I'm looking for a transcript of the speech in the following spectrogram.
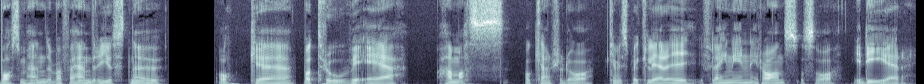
vad som händer? Varför händer det just nu? Och eh, vad tror vi är Hamas? Och kanske då kan vi spekulera i, i förlängningen Irans och så, idéer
